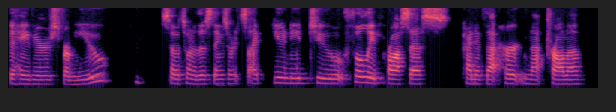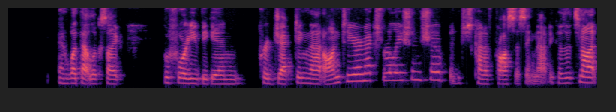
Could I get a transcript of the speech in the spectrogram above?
behaviors from you. So it's one of those things where it's like you need to fully process kind of that hurt and that trauma and what that looks like before you begin projecting that onto your next relationship and just kind of processing that because it's not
